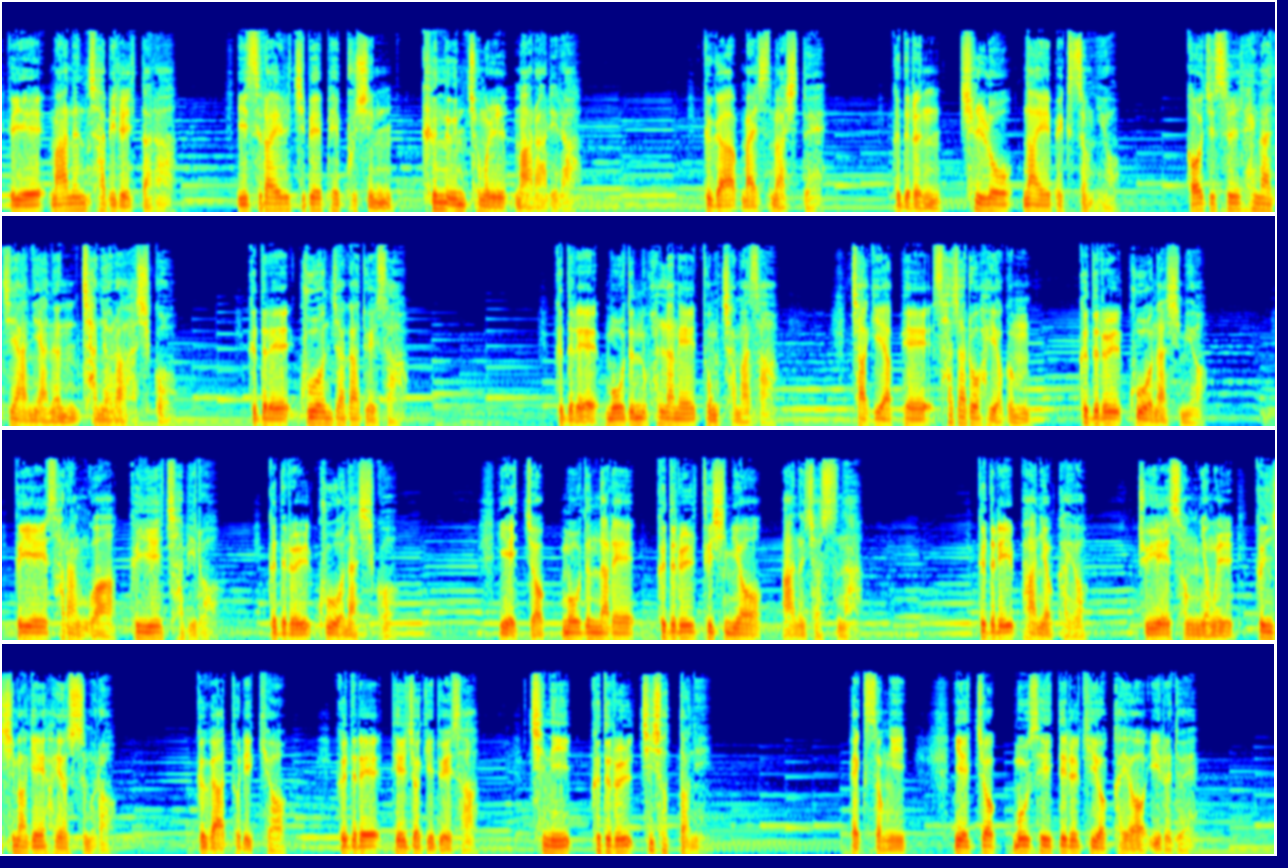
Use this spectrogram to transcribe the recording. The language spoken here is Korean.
그의 많은 자비를 따라 이스라엘 집에 베푸신 큰 은총을 말하리라. 그가 말씀하시되 그들은 실로 나의 백성이요 거짓을 행하지 아니하는 자녀라 하시고 그들의 구원자가 되사 그들의 모든 환란에 동참하사 자기 앞에 사자로 하여금 그들을 구원하시며 그의 사랑과 그의 자비로 그들을 구원하시고 옛적 모든 날에 그들을 드시며 안으셨으나 그들이 반역하여 주의 성령을 근심하게 하였으므로 그가 돌이켜 그들의 대적이 되사 친히 그들을 치셨더니 백성이 옛적 모세의 때를 기억하여 이르되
